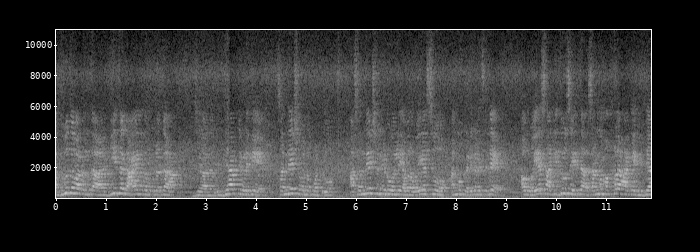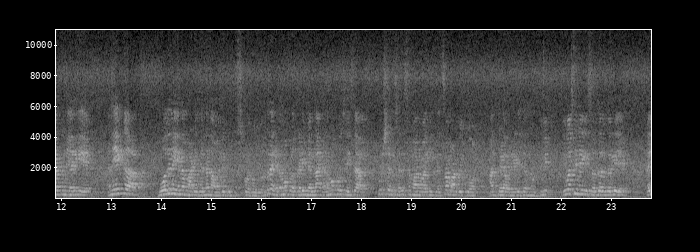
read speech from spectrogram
ಅದ್ಭುತವಾದಂಥ ಗೀತ ಗಾಯನದ ಮೂಲಕ ವಿದ್ಯಾರ್ಥಿಗಳಿಗೆ ಸಂದೇಶವನ್ನು ಕೊಟ್ಟರು ಆ ಸಂದೇಶ ನೀಡುವಲ್ಲಿ ಅವರ ವಯಸ್ಸು ಅನ್ನು ಕಡೆಗಣಿಸದೆ ಅವರು ವಯಸ್ಸಾಗಿದ್ದರೂ ಸಹಿತ ಸಣ್ಣ ಮಕ್ಕಳ ಹಾಗೆ ವಿದ್ಯಾರ್ಥಿನಿಯರಿಗೆ ಅನೇಕ ಬೋಧನೆಯನ್ನು ಮಾಡಿದ್ದನ್ನು ನಾವು ಅಲ್ಲಿ ಗುರುತಿಸ್ಕೊಳ್ಬೋದು. ಅಂದರೆ ಹೆಣ್ಮಕ್ಳು ಕಡಿಮೆ ಅಲ್ಲ ಹೆಣ್ಮಕ್ಳು ಸಹಿತ ಪುರುಷರು ಸರಿಸಮಾನವಾಗಿ ಕೆಲಸ ಮಾಡಬೇಕು ಅಂತೇಳಿ ಅವ್ರು ಹೇಳಿದ್ದನ್ನು ನೋಡ್ತೀವಿ. ಇವತ್ತಿನ ಈ ಸಂದರ್ಭದಲ್ಲಿ ಐ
